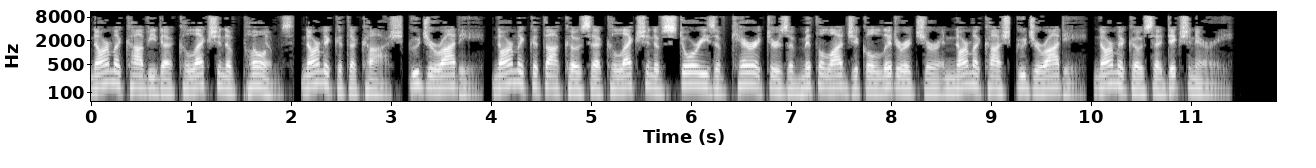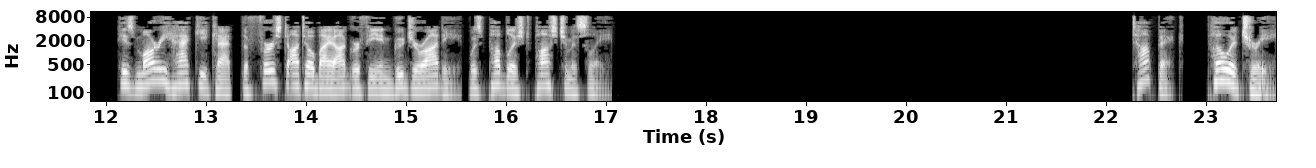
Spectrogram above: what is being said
Narmakavita collection of poems, Narmakathakash Gujarati, Narmakathakosa collection of stories of characters of mythological literature and Narmakash Gujarati, Narmakosa dictionary. His Mari Hakikat, the first autobiography in Gujarati, was published posthumously. Poetry.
